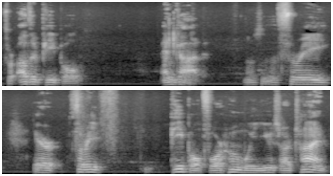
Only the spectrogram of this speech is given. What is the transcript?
for other people, and God. Those are the three there are three people for whom we use our time.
